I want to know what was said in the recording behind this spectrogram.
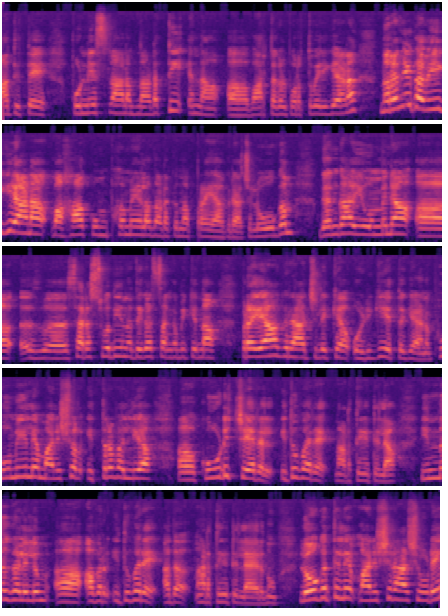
ആദ്യത്തെ പുണ്യസ്നാനം നടത്തി എന്ന വാർത്തകൾ പുറത്തു വരികയാണ്. നിറഞ്ഞു കവിയുകയാണ് മഹാകുംഭമേള നടക്കുന്ന പ്രയാഗ്രാജ്. ലോകം ഗംഗ യമുന സരസ്വതി നദികൾ സംഗമിക്കുന്ന പ്രയാഗ്രാജിലേക്ക് ഒഴുകിയെത്തുകയാണ്. ഭൂമിയിലെ മനുഷ്യർ ഇത്ര വലിയ കൂടിച്ചേരൽ ഇതുവരെ നടത്തിയിട്ടില്ല. ഇന്നുകളിലും അവർ ഇതുവരെ അത് നടത്തിയിട്ടില്ലായിരുന്നു. ലോകത്തിലെ മനുഷ്യരാശിയുടെ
